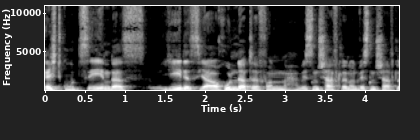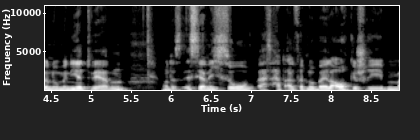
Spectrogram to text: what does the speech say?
recht gut sehen, dass jedes Jahr Hunderte von Wissenschaftlern und Wissenschaftlern nominiert werden. Und es ist ja nicht so, das hat Alfred Nobel auch geschrieben,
